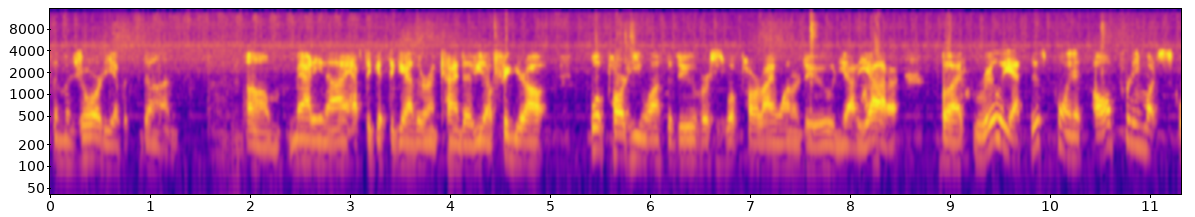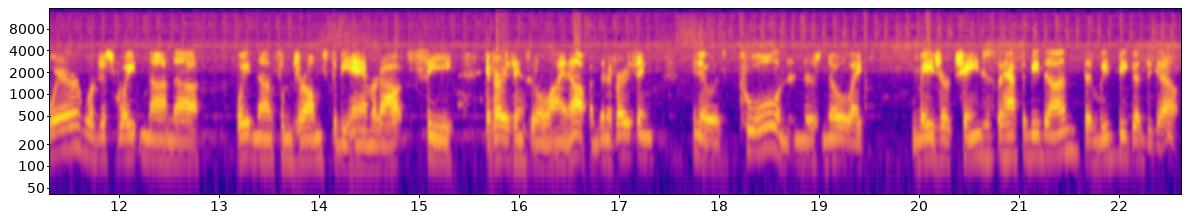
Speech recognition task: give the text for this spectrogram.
the majority of it's done. Um, Matti and I have to get together and kind of you know figure out what part he wants to do versus what part I want to do and yada yada. But really, at this point, it's all pretty much square. We're just waiting on uh, waiting on some drums to be hammered out, see if everything's going to line up, and then if everything you know is cool and, and there's no like major changes that have to be done, then we'd be good to go.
